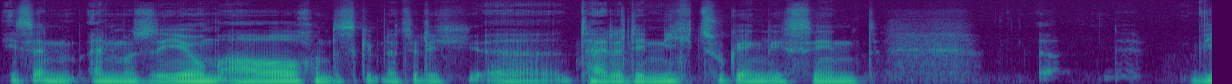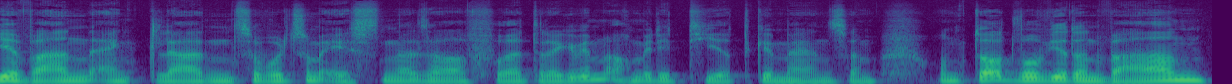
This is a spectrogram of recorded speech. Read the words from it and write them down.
ist ein, ein Museum auch und es gibt natürlich äh, Teile, die nicht zugänglich sind. Wir waren eingeladen, sowohl zum Essen als auch auf Vorträge. Wir haben auch meditiert gemeinsam. Und dort, wo wir dann waren,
